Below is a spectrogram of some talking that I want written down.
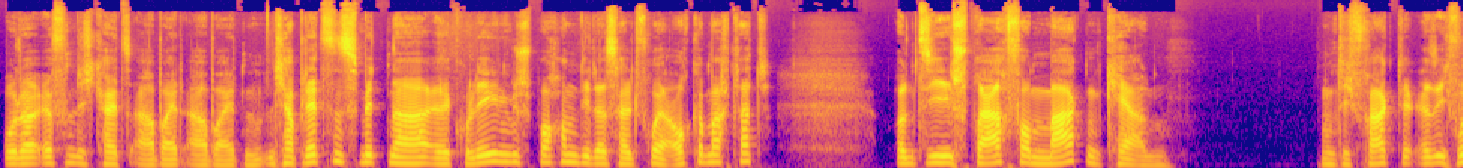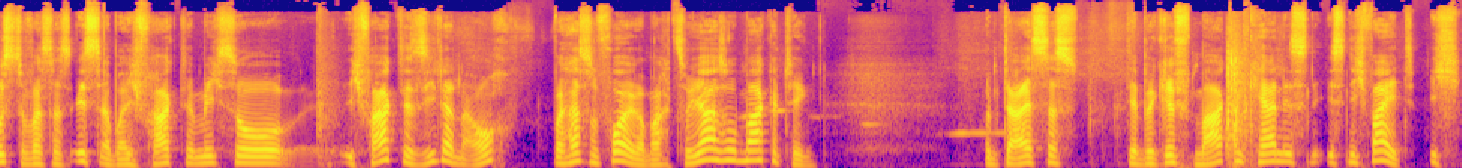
oder Öffentlichkeitsarbeit arbeiten. Ich habe letztens mit einer äh, Kollegin gesprochen, die das halt vorher auch gemacht hat. Und sie sprach vom Markenkern. Und ich fragte, also ich wusste, was das ist, aber ich fragte mich so, ich fragte sie dann auch, was hast du vorher gemacht? So, ja, so Marketing. Und da ist das, der Begriff Markenkern ist, ist nicht weit. Ich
